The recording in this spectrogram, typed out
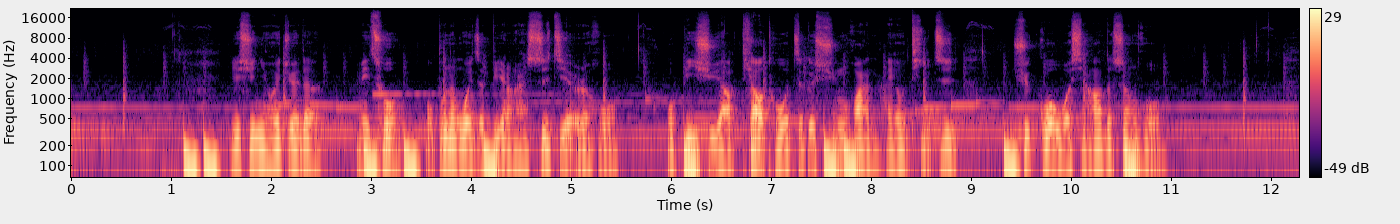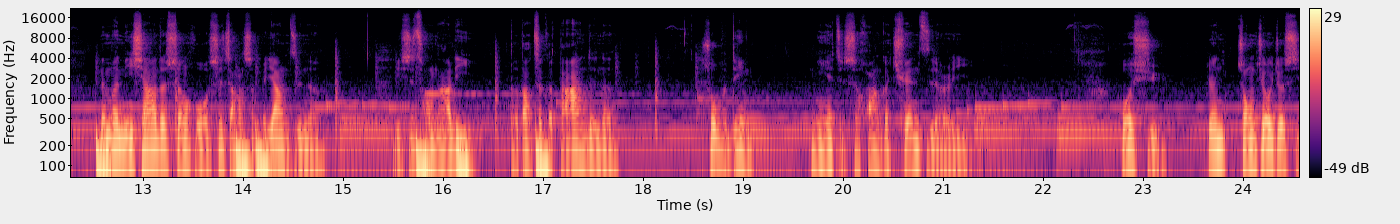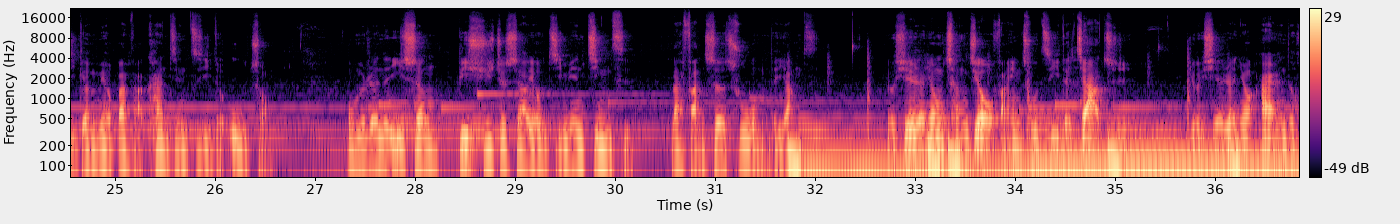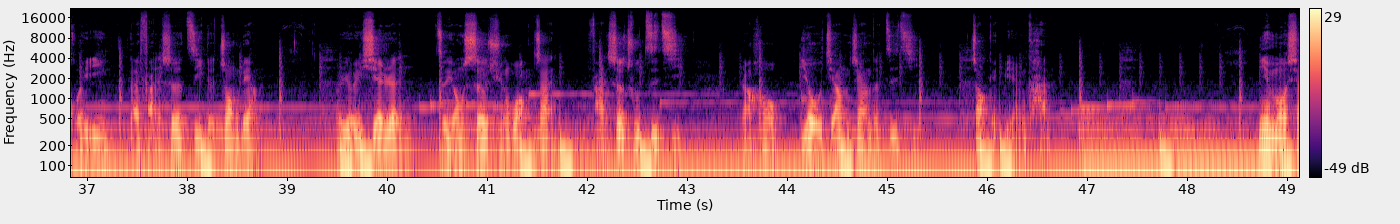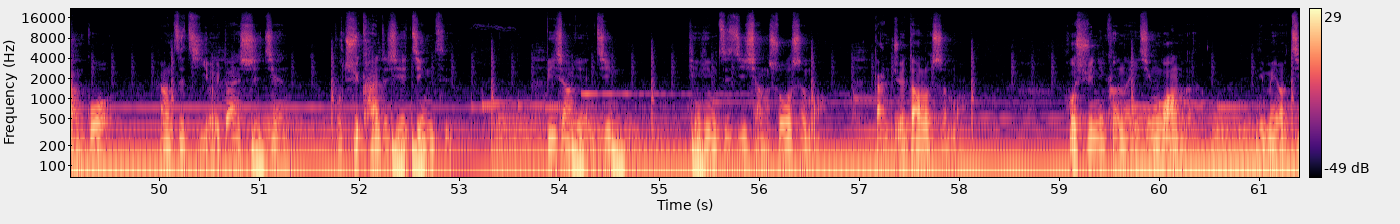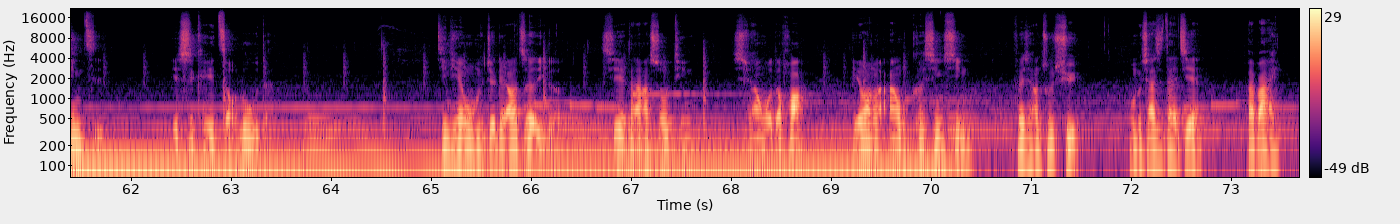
也许你会觉得，没错，我不能为着别人和世界而活，我必须要跳脱这个循环还有体制，去过我想要的生活。那么你想要的生活是长什么样子呢？你是从哪里得到这个答案的呢？说不定你也只是换个圈子而已。或许人终究就是一个没有办法看见自己的物种。我们人的一生必须就是要有几面镜子来反射出我们的样子。有些人用成就反映出自己的价值，有一些人用爱人的回应来反射自己的重量，而有一些人则用社群网站。反射出自己，然后又将这样的自己照给别人看。你有没有想过，让自己有一段时间不去看这些镜子，闭上眼睛，听听自己想说什么，感觉到了什么？或许你可能已经忘了，你没有镜子也是可以走路的。今天我们就聊到这里了，谢谢大家收听。喜欢我的话，别忘了按五颗星星，分享出去。我们下次再见，拜拜。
